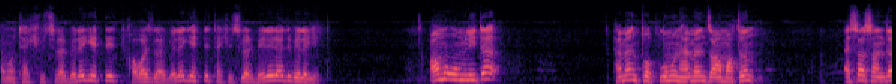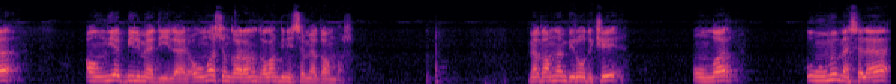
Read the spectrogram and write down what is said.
Həmin o təkvirçilər belə getdi, xavacilər belə getdi, təkvirçilər belə elədi, belə getdi. Amma ümumilikdə həmən toplumun, həmən camatın əsasən də anlaya bilmədikləri, onlar üçün qaranı qalan bir neçə məqam var məqamdan biri odur ki, onlar ümumi məsələ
